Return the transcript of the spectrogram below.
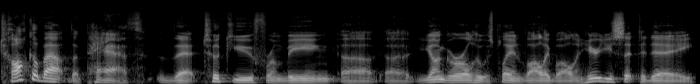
talk about the path that took you from being uh, a young girl who was playing volleyball, and here you sit today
